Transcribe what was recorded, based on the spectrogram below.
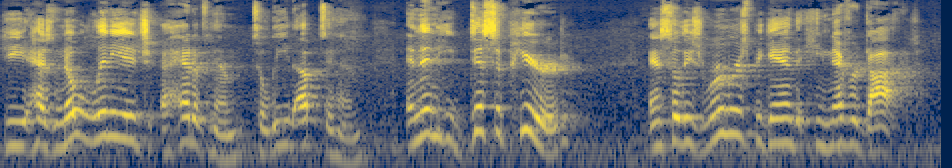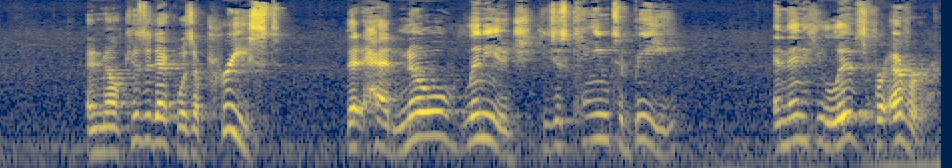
He has no lineage ahead of him to lead up to him. And then he disappeared. And so these rumors began that he never died. And Melchizedek was a priest that had no lineage. He just came to be. And then he lives forever.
